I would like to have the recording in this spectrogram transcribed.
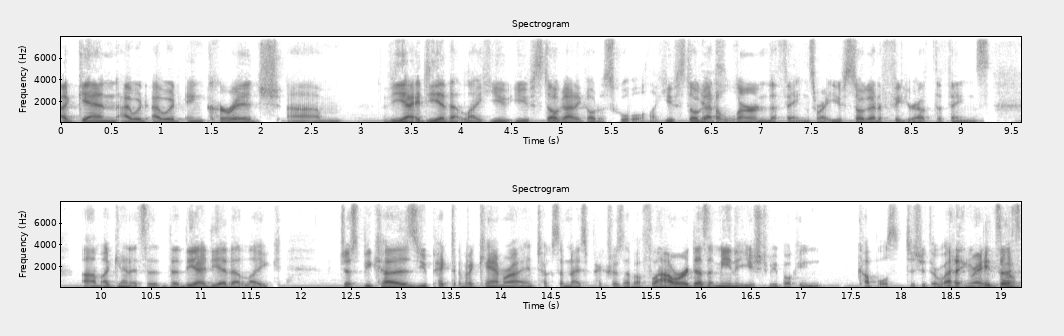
again, I would I would encourage um, the idea that like you you've still got to go to school, like you've still got to learn the things, right? You've still got to figure out the things. Um, again, it's a, the the idea that like just because you picked up a camera and took some nice pictures of a flower doesn't mean that you should be booking couples to shoot their wedding, right? So it's,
